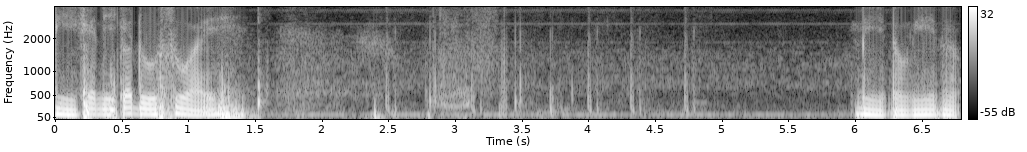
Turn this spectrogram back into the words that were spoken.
นี่แค่นี้ก็ดูสวย นี่ตรงนี้นะ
